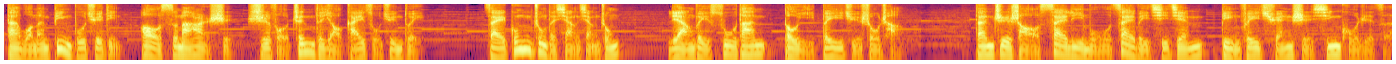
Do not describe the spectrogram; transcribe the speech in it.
但我们并不确定奥斯曼二世是否真的要改组军队。在公众的想象中，两位苏丹都以悲剧收场。但至少塞利姆在位期间并非全是辛苦日子。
